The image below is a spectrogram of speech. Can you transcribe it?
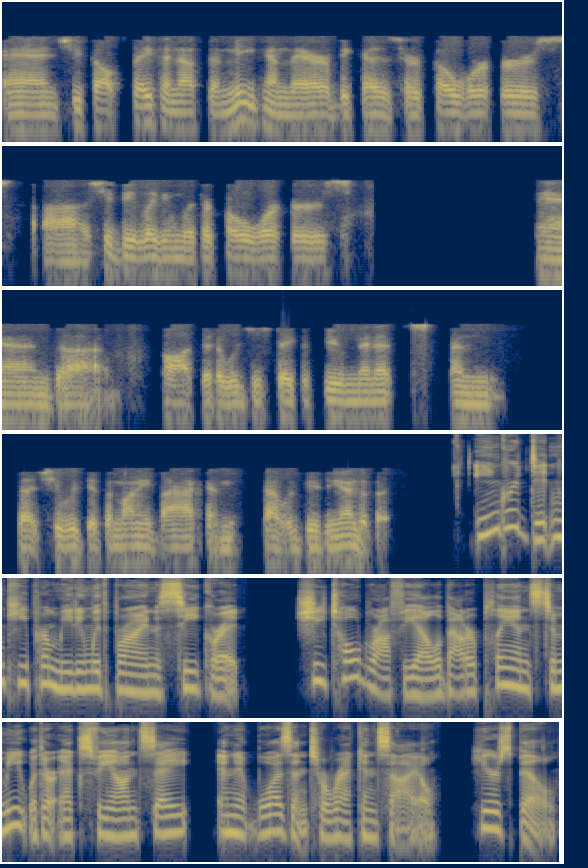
And she felt safe enough to meet him there because her coworkers, uh, she'd be living with her coworkers and uh, thought that it would just take a few minutes and that she would get the money back and that would be the end of it. Ingrid didn't keep her meeting with Brian a secret. She told Raphael about her plans to meet with her ex fiance, and it wasn't to reconcile. Here's Bill.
